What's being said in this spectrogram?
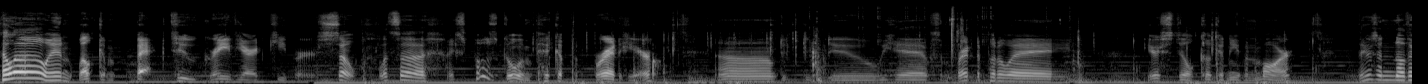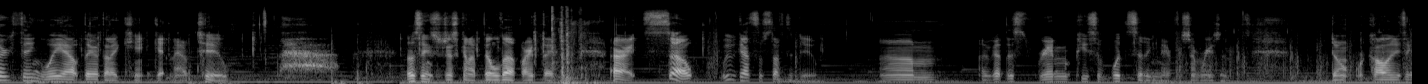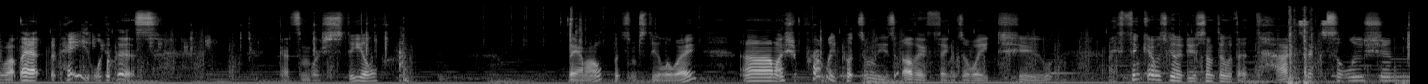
Hello and welcome back to Graveyard Keeper. So let's, uh, I suppose, go and pick up the bread here. Um, do, do, do. we have some bread to put away. You're still cooking even more. There's another thing way out there that I can't get now too. Those things are just gonna build up, aren't they? All right, so we've got some stuff to do. Um, I've got this random piece of wood sitting there for some reason. Don't recall anything about that, but hey, look at this. Got some more steel. Bammo, put some steel away. Um, I should probably put some of these other things away too. I think I was going to do something with a toxic solution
